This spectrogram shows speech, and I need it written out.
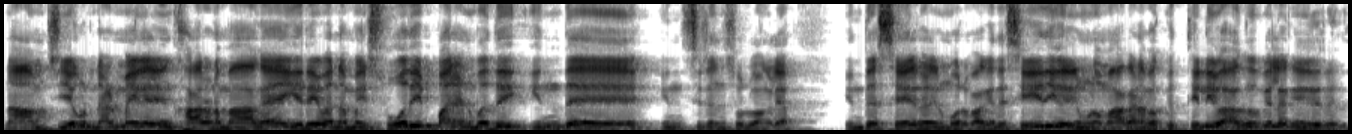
நாம் செய்யக்கூடிய நன்மைகளின் காரணமாக இறைவன் நம்மை சோதிப்பான் என்பது இந்த இன்சிடென்ட் சொல்லுவாங்க இல்லையா? இந்த செயல்களின் மூலமாக இந்த செய்திகளின் மூலமாக நமக்கு தெளிவாக விளங்குகிறது.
